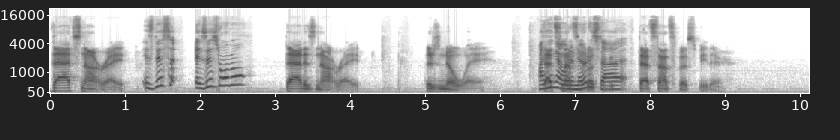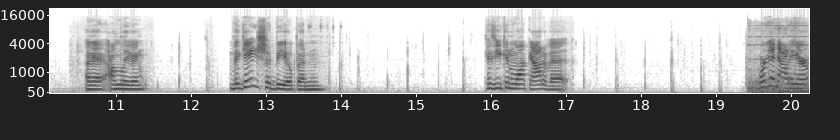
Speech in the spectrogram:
That's not right. Is this is this normal? That is not right. There's no way. I think I would have noticed be- that. that's not supposed to be there. Okay, I'm leaving. The gate should be open. Because you can walk out of it. We're getting out of here.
